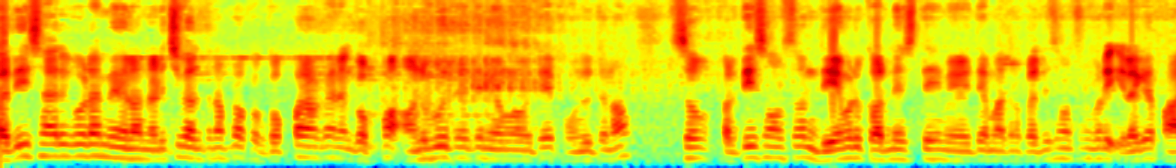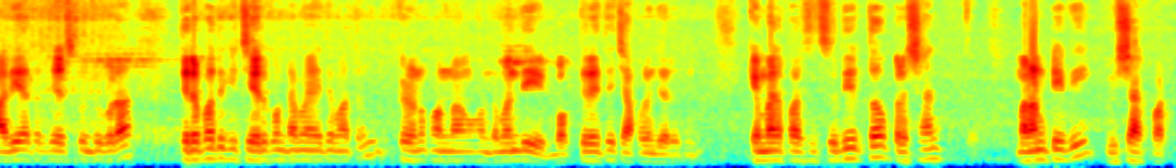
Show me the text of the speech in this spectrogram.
పదిసారి కూడా మేము ఇలా నడిచి వెళ్తున్నప్పుడు ఒక గొప్ప రకమైన గొప్ప అనుభూతి అయితే మేము అయితే పొందుతున్నాం. సో ప్రతి సంవత్సరం దేవుడు కరుణిస్తే మేమైతే మాత్రం ప్రతి సంవత్సరం కూడా ఇలాగే పాదయాత్ర చేసుకుంటూ కూడా తిరుపతికి చేరుకుంటామని అయితే మాత్రం ఇక్కడ కొంత కొంతమంది భక్తులు అయితే చెప్పడం జరుగుతుంది. కెమెరా పర్సన్ సుధీర్తో ప్రశాంత్ మనం టీవీ విశాఖపట్నం.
